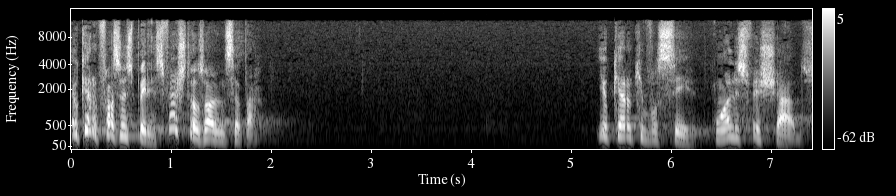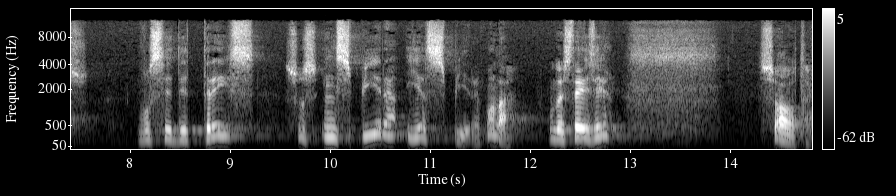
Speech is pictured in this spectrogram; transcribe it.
Eu quero que faça uma experiência. Feche teus olhos onde você está. E eu quero que você, com olhos fechados, você dê três, inspira e expira. Vamos lá. Um, dois, três e. Solta.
